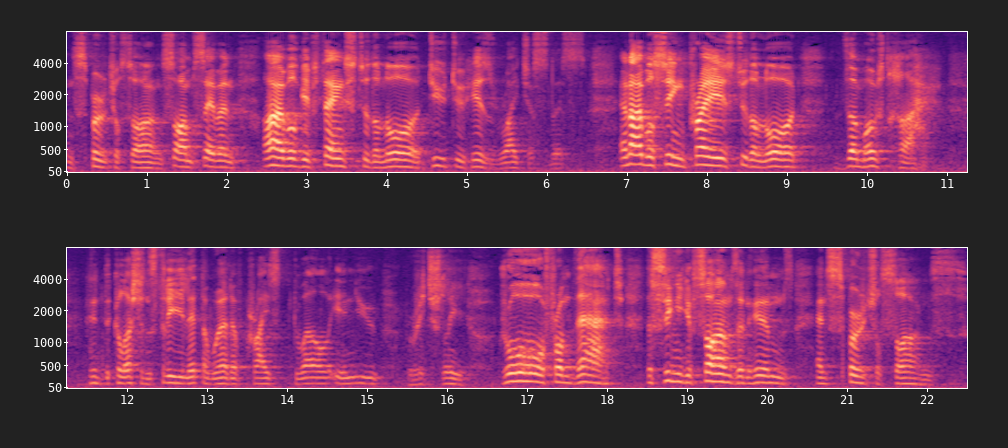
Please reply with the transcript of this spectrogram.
and spiritual songs. Psalm 7 I will give thanks to the Lord due to his righteousness, and I will sing praise to the Lord the Most High. In the Colossians 3, let the word of Christ dwell in you richly. Draw from that the singing of psalms and hymns and spiritual songs.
